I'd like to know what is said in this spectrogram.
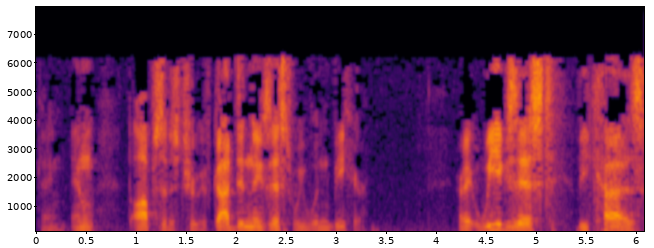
Okay? And the opposite is true. If God didn't exist, we wouldn't be here. Right? We exist because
